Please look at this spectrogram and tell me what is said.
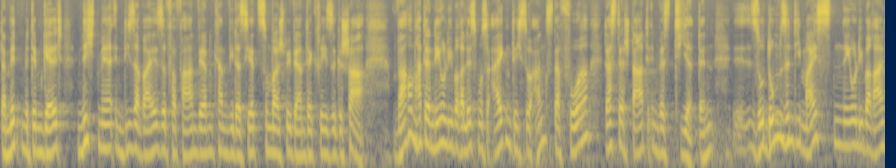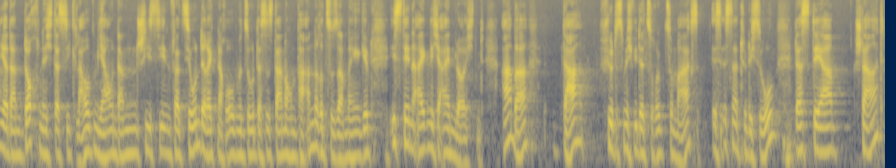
damit mit dem Geld nicht mehr in dieser Weise verfahren werden kann, wie das jetzt zum Beispiel während der Krise geschah. Warum hat der Neoliberalismus eigentlich so Angst davor, dass der Staat investiert? Denn äh, so dumm sind die meisten Neoliberalen ja dann doch nicht, dass sie glauben, ja, und dann schießt die Inflation direkt nach oben und so, dass es da noch ein paar andere Zusammenhänge gibt, ist denen eigentlich einleuchtend. Aber da führt es mich wieder zurück zu Marx. Es ist natürlich so, dass der Staat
